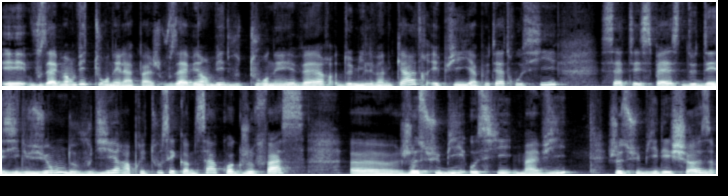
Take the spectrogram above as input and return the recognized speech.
et vous avez envie de tourner la page, vous avez envie de vous tourner vers 2024, et puis il y a peut-être aussi cette espèce de désillusion de vous dire, après tout, c'est comme ça, quoi que je fasse, euh, je subis aussi ma vie, je subis les choses.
